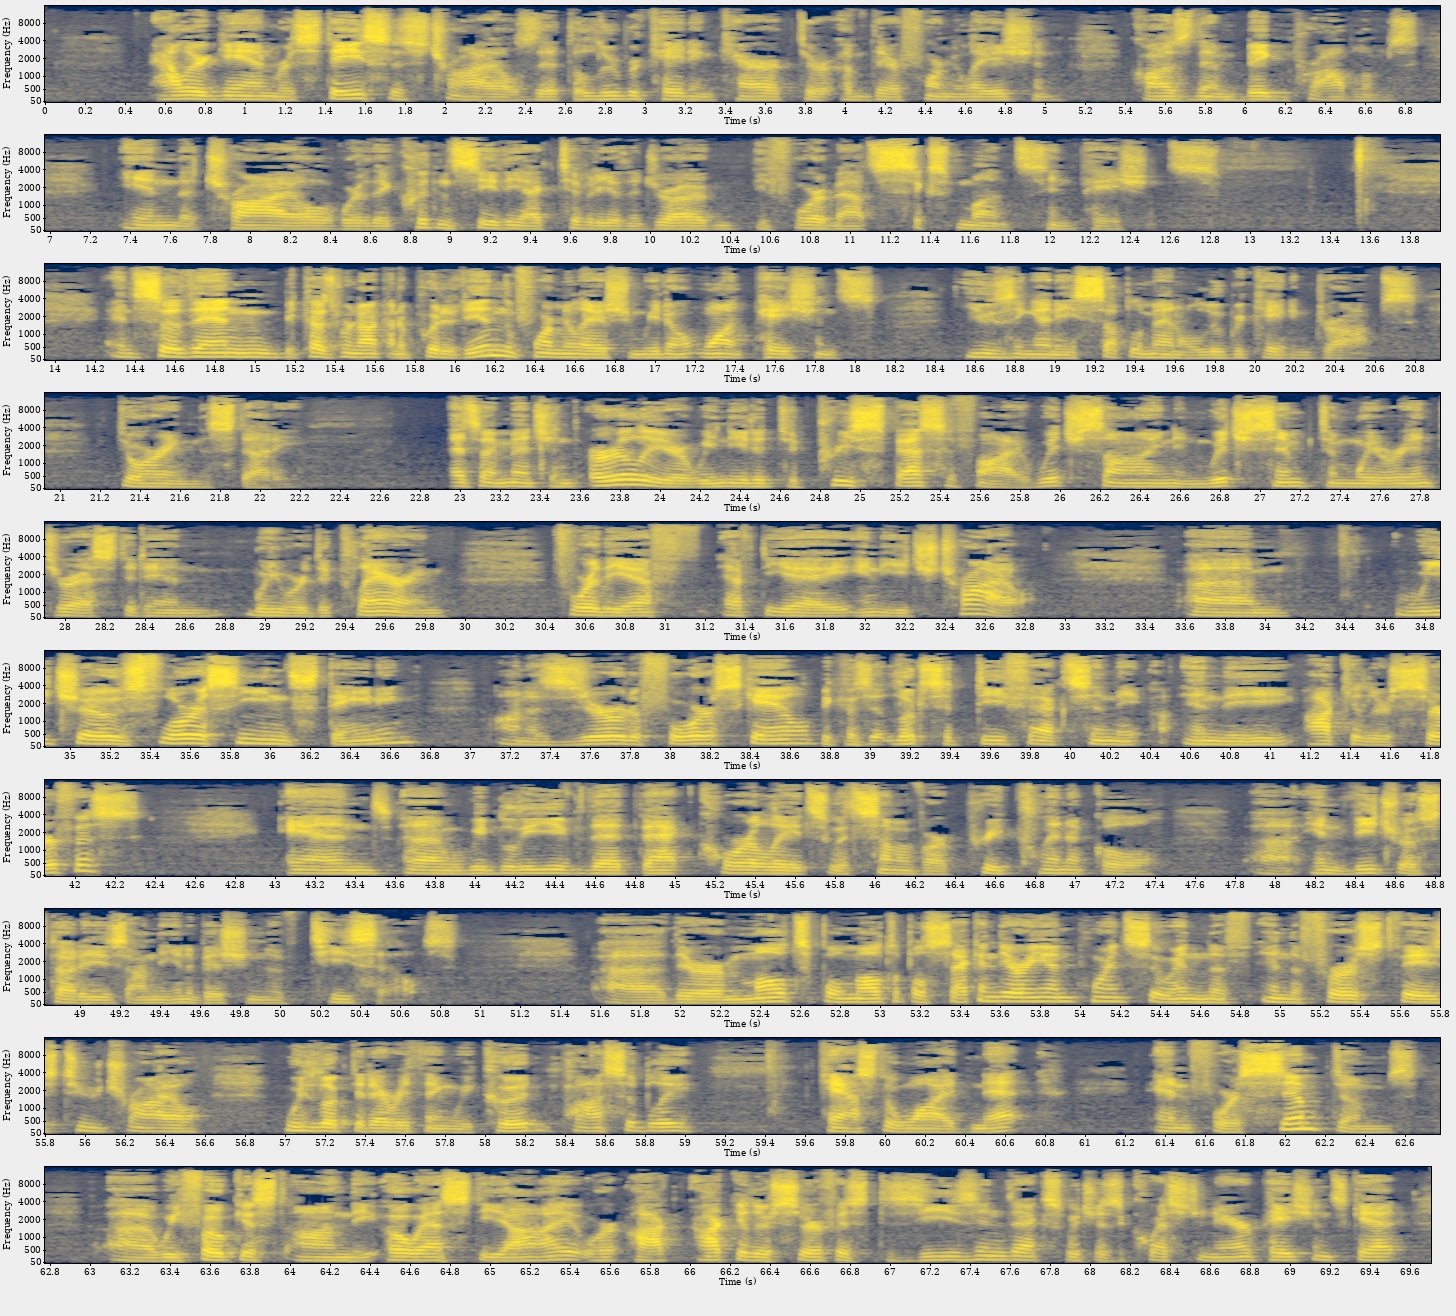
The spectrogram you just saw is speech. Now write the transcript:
Allergan Restasis trials that the lubricating character of their formulation caused them big problems in the trial where they couldn't see the activity of the drug before about six months in patients. And so then, because we're not going to put it in the formulation, we don't want patients using any supplemental lubricating drops during the study. As I mentioned earlier, we needed to pre-specify which sign and which symptom we were interested in, we were declaring for the F- FDA in each trial. Um, we chose fluorescein staining on a zero to four scale because it looks at defects in the in the ocular surface, and uh, we believe that that correlates with some of our preclinical uh, in vitro studies on the inhibition of T cells. Uh, there are multiple, multiple secondary endpoints. So in the in the first phase two trial, we looked at everything we could possibly, cast a wide net, and for symptoms, uh, we focused on the OSDI or Ocular Surface Disease Index, which is a questionnaire patients get.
